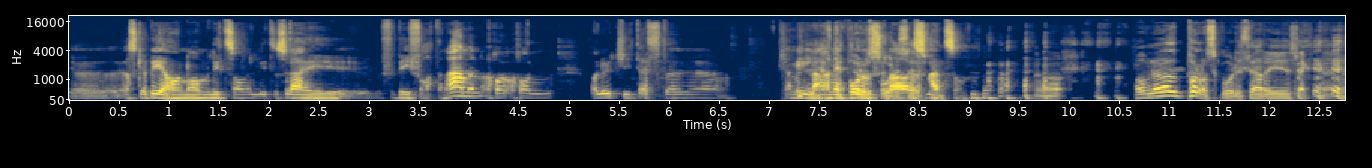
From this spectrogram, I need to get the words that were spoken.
Jag- Jag ska be honom lite, så, lite sådär i förbifarten. Nej men håll, håll, håll utkik efter eh, Camilla, Efter Anette. Ursula Svensson. Ja. Har vi några porrskådisar i släkten?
